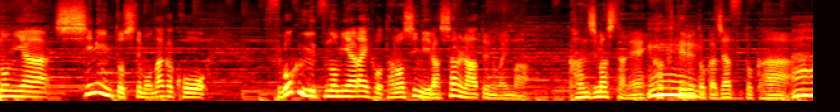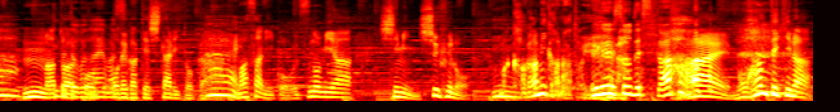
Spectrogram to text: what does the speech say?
都宮市民としてもなんかこうすごく宇都宮ライフを楽しんでいらっしゃるなというのが今感じましたね、ええカクテルとかジャズとか。あーうん、あとはこうお出かけしたりとか、はい。まさにこう宇都宮市民主婦の、まあ、ええ鏡かなというえー、そうですか？はい。模範的な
